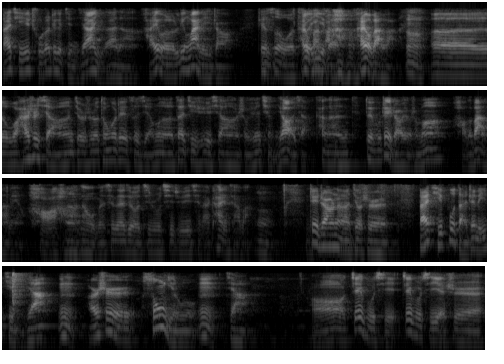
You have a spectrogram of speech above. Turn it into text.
白棋除了这个锦家以外呢，还有另外的一招。这次我嗯还有特意的、还有办法。嗯呃，我还是想就是说通过这次节目呢，再继续向首先请教一下，看看对付这招有什么好的办法没有。好啊好啊，那我们现在就进入棋局，一起来看一下吧。嗯，这招呢就是白棋不在这里紧夹，嗯，而是松一路，嗯夹，哦，这步棋，这步棋也是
